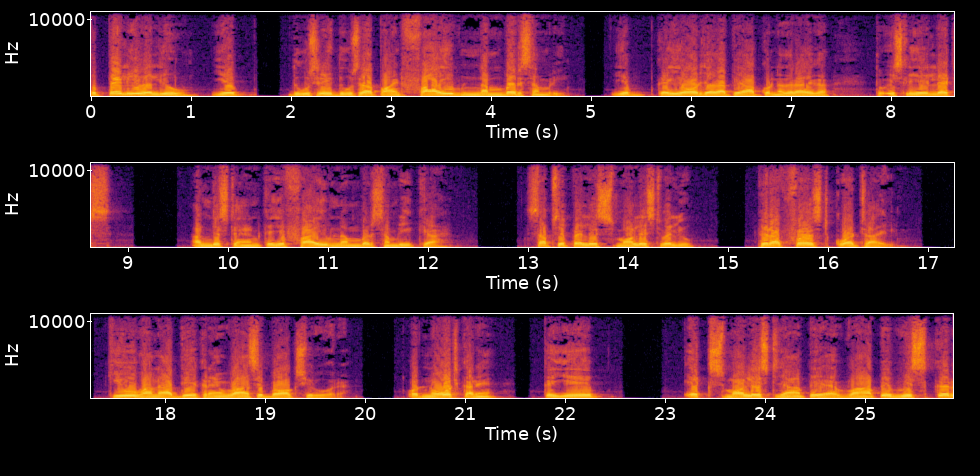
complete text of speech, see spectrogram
تو پہلی ویلو یہ دوسری دوسرا پوائنٹ فائیو نمبر سمری یہ کئی اور جگہ پہ آپ کو نظر آئے گا۔ تو اس لیے لیٹس انڈرسٹینڈ کہ یہ فائیو نمبر سمری کیا ہے۔ سب سے پہلے اسمالسٹ ویلو پھر آپ فرسٹ کوارٹائل کیو ون آپ دیکھ رہے ہیں، وہاں سے باکس شروع ہو رہا ہے۔ اور نوٹ کریں کہ یہ ایک اسمالسٹ جہاں پہ ہے، وہاں پہ وسکر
